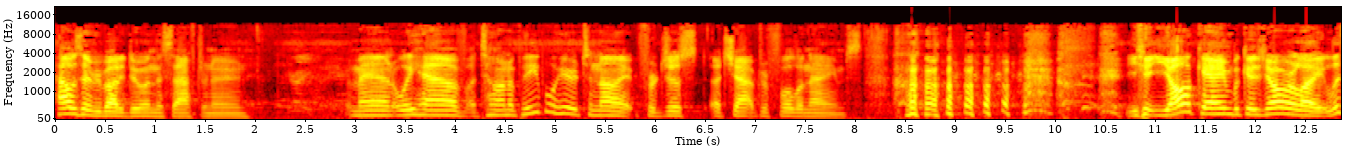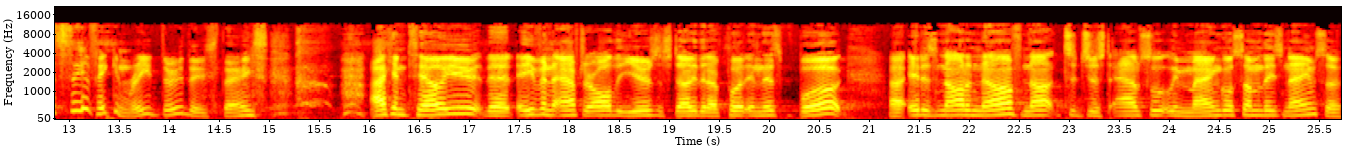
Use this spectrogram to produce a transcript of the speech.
How's everybody doing this afternoon? Man, we have a ton of people here tonight for just a chapter full of names. y- y'all came because y'all were like, let's see if he can read through these things. I can tell you that even after all the years of study that I've put in this book, uh, it is not enough not to just absolutely mangle some of these names. So,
